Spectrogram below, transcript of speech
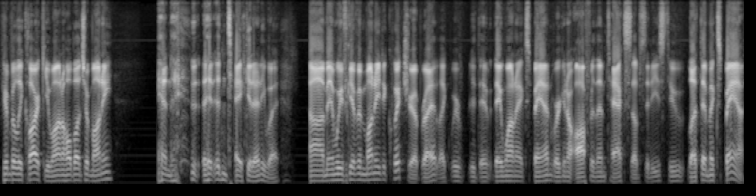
Kimberly Clark, you want a whole bunch of money?" And they, didn't take it anyway. Um, and we've given money to Kwik Trip, right? Like we they, they want to expand. We're going to offer them tax subsidies to let them expand.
